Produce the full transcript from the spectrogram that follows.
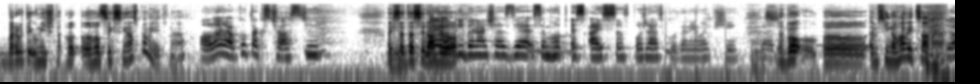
baru, ty umíš Hot 16 na ne? Ale jako tak z části. A chcete si dát Moje oblíbená část je Jsem hot as ice, jsem v pořádku, to je nejlepší. Yes. Nebo uh, MC Nohavica, ne? jo,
